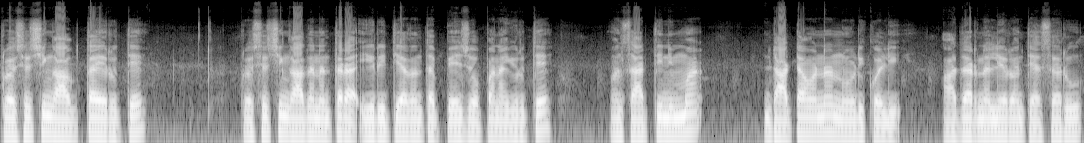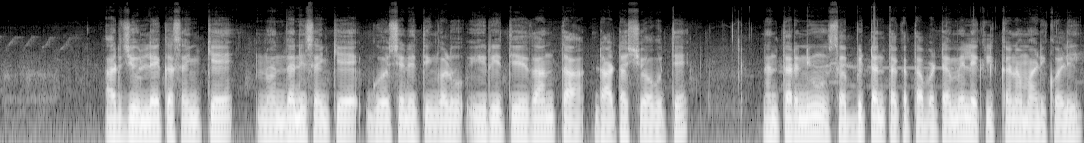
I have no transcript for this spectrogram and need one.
ಪ್ರೊಸೆಸಿಂಗ್ ಆಗ್ತಾ ಇರುತ್ತೆ. ಪ್ರೊಸೆಸಿಂಗ್ ಆದ ನಂತರ ಈ ರೀತಿಯಾದಂಥ ಪೇಜ್ ಓಪನ್ ಆಗಿರುತ್ತೆ. ಒಂದು ಸಾರ್ತಿ ನಿಮ್ಮ ಡಾಟಾವನ್ನು ನೋಡಿಕೊಳ್ಳಿ. ಆಧಾರ್ನಲ್ಲಿರುವಂಥ ಹೆಸರು, ಅರ್ಜಿ ಉಲ್ಲೇಖ ಸಂಖ್ಯೆ, ನೋಂದಣಿ ಸಂಖ್ಯೆ, ಘೋಷಣೆ ತಿಂಗಳು ಈ ರೀತಿಯಾದಂಥ ಡಾಟಾ ಶೋ ಆಗುತ್ತೆ. ನಂತರ ನೀವು ಸಬ್ಮಿಟ್ ಅಂತಕ್ಕಂಥ ಬಟನ್ ಮೇಲೆ ಕ್ಲಿಕ್ಕನ್ನು ಮಾಡಿಕೊಳ್ಳಿ.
